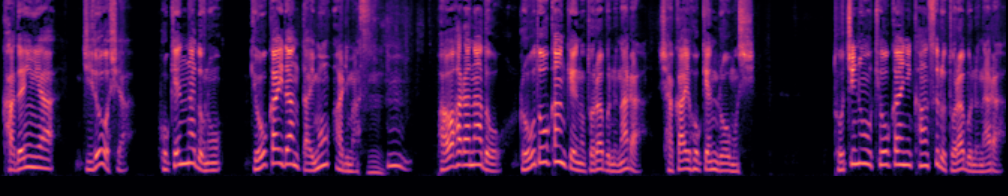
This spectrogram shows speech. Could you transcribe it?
家電や自動車、保険などの業界団体もあります。うんうんパワハラなど労働関係のトラブルなら社会保険労務士。土地の境界に関するトラブルなら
